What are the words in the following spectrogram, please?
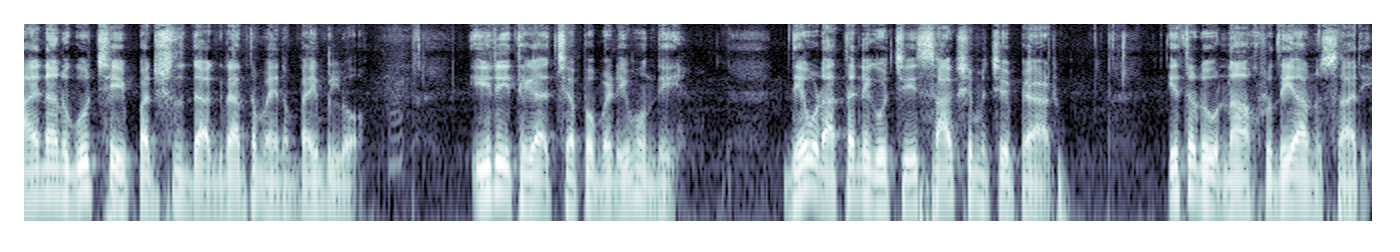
ఆయనను గూర్చి పరిశుద్ధ గ్రంథమైన బైబిల్లో ఈ రీతిగా చెప్పబడి ఉంది. దేవుడు అతన్ని గూర్చి సాక్ష్యం చెప్పాడు. ఇతడు నా హృదయానుసారి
